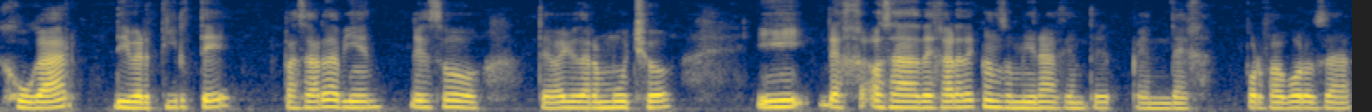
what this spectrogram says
jugar, divertirte, pasarla bien. Eso te va a ayudar mucho. Y o sea, dejar de consumir a gente pendeja. Por favor, o sea,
